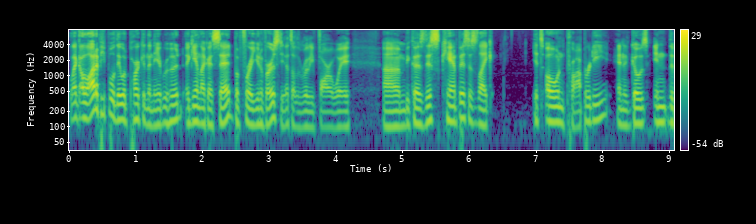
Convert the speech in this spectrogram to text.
like a lot of people, they would park in the neighborhood. Again, like I said, but for a university, that's a really far away, um, because this campus is like its own property, and it goes in the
